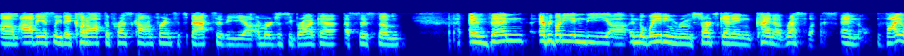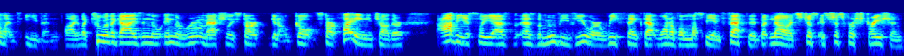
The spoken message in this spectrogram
um, obviously they cut off the press conference. It's back to the uh, emergency broadcast system, and then everybody in the uh, in the waiting room starts getting kind of restless and violent. Even like like two of the guys in the in the room actually start you know go start fighting each other. Obviously, as as the movie viewer, we think that one of them must be infected, but no, it's just it's just frustration.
